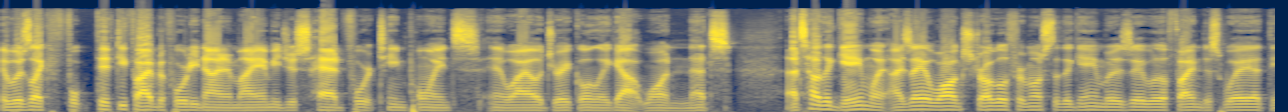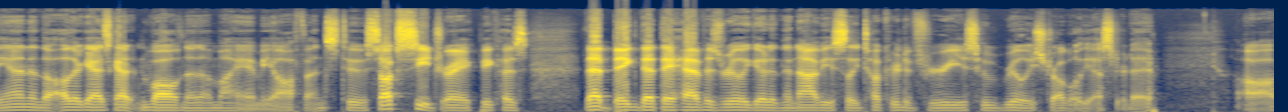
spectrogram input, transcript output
it was like 55 to 49 and Miami just had 14 points and while Drake only got one that's that's how the game went. Isaiah Wong struggled for most of the game but was able to find his way at the end and the other guys got involved in the Miami offense too. Sucks to see Drake because that big that they have is really good and then obviously Tucker DeVries who really struggled yesterday. Uh,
